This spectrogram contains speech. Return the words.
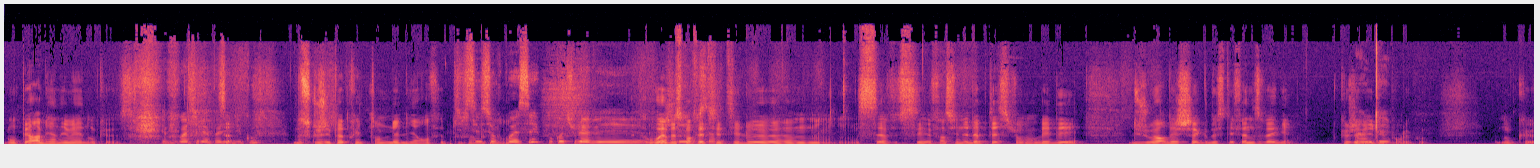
Mon père a bien aimé, donc euh, Et pourquoi tu l'as pas Ça- lu du coup? Parce que j'ai pas pris le temps de la lire en fait, tout C'est sur quoi c'est? Pourquoi tu l'avais Ouais, parce qu'en fait, c'était le. ça- C'est enfin, c'est une adaptation en BD du joueur d'échecs de Stefan Zweig que j'avais ok. lu pour le coup. Donc, euh,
